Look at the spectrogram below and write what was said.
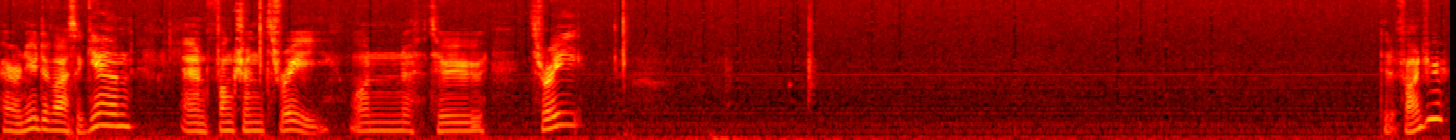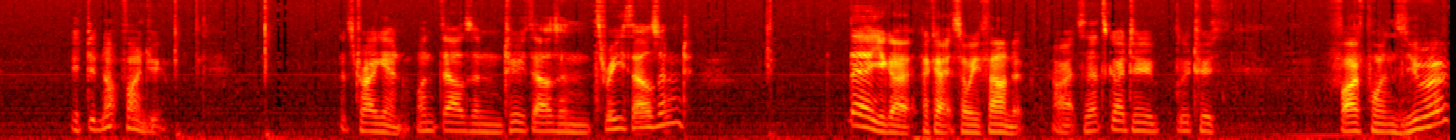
pair a new device again and function 3. 1, 2, 3. Did it find you? It did not find you. Let's try again. 1,000, 2,000, 3,000. There you go. Okay, so we found it. Alright, so let's go to Bluetooth 5.0.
